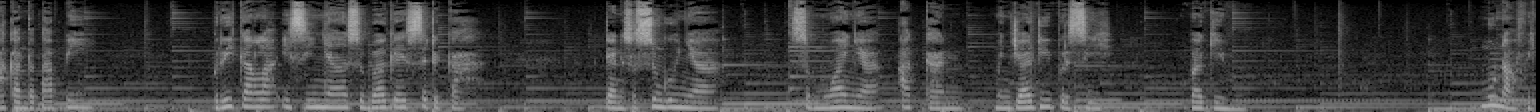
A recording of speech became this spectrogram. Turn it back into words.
Akan tetapi, berikanlah isinya sebagai sedekah, dan sesungguhnya semuanya akan menjadi bersih bagimu. Munafik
